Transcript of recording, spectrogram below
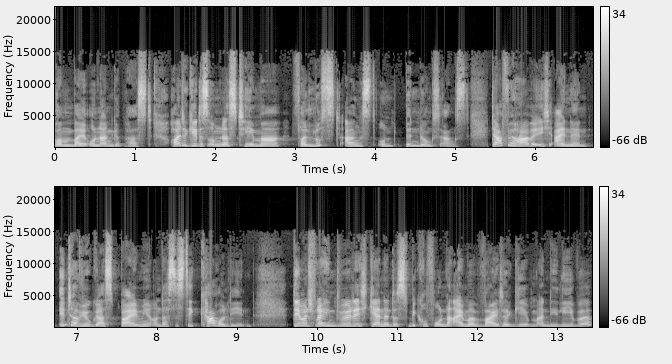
Willkommen bei Unangepasst. Heute geht es um das Thema Verlustangst und Bindungsangst. Dafür habe ich einen Interviewgast bei mir und das ist die Caroline. Dementsprechend würde ich gerne das Mikrofon da einmal weitergeben an die Liebe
